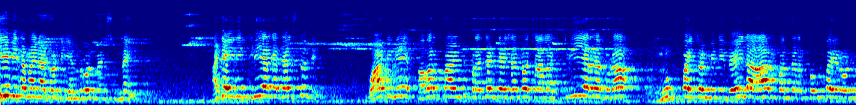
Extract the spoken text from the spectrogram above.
ఈ విధమైనటువంటి ఎన్రోల్మెంట్స్ ఉన్నాయి. అంటే ఇది క్లియర్గా తెలుస్తుంది. వాటిని పవర్ పాయింట్ ప్రజెంటేషన్లో చాలా క్లియర్గా కూడా ముప్పై తొమ్మిది వేల ఆరు వందల తొంభై రెండు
